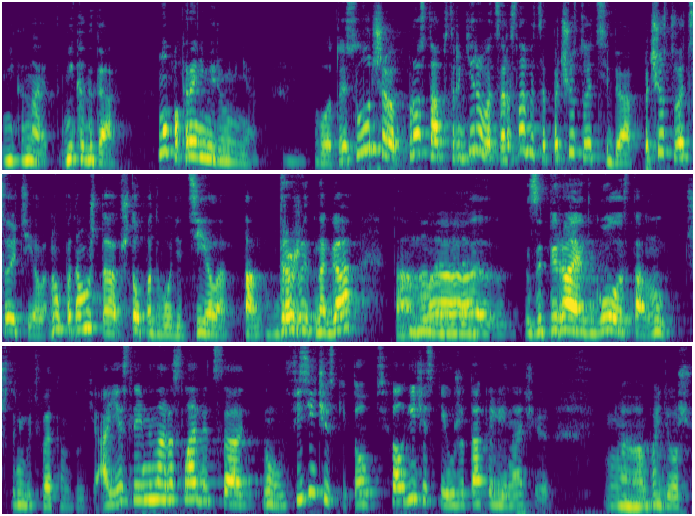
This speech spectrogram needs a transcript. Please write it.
не канает, никогда. Ну, по крайней мере, у меня. Вот, то есть лучше просто абстрагироваться, расслабиться, почувствовать себя, почувствовать свое тело. Ну, потому что что подводит тело? Там дрожит нога, там Ну да, э, запирает голос, там, ну, что-нибудь в этом духе. А если именно расслабиться, ну, физически, то психологически уже так или иначе э, войдешь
